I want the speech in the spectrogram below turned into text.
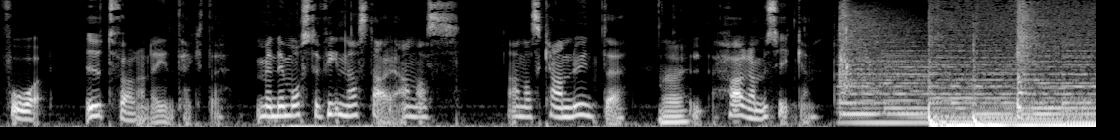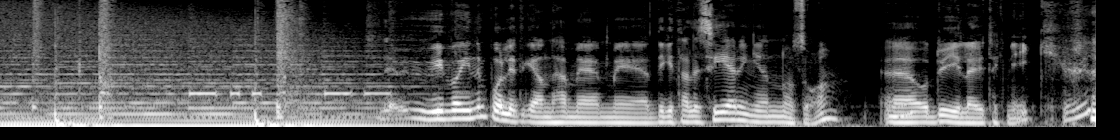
få utförandeintäkter. Men det måste finnas där, annars, annars kan du inte Nej. höra musiken. Vi var inne på lite grann det här med, med digitaliseringen och så. mm. och du gillar ju teknik. Mm.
